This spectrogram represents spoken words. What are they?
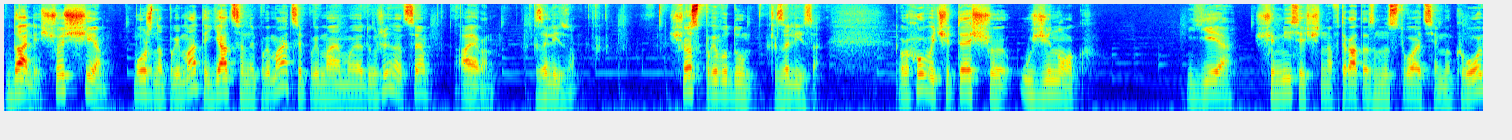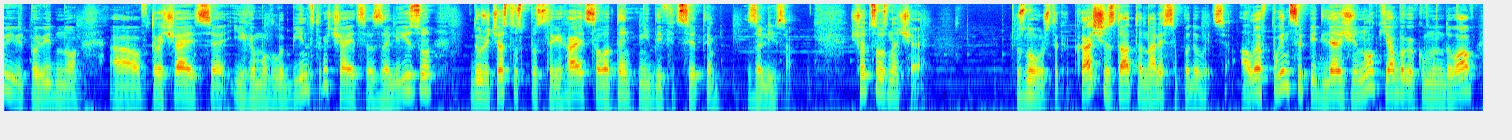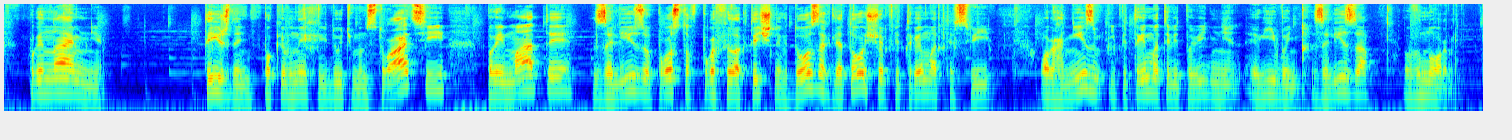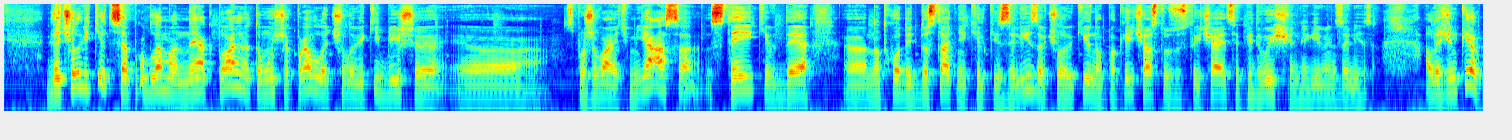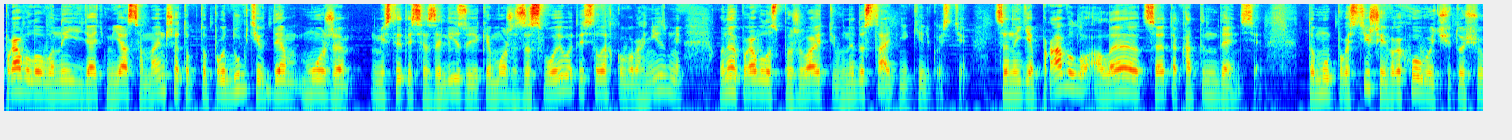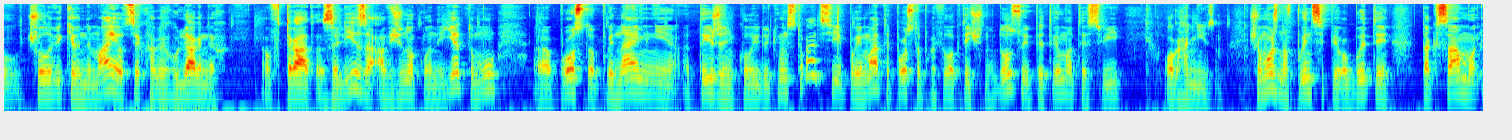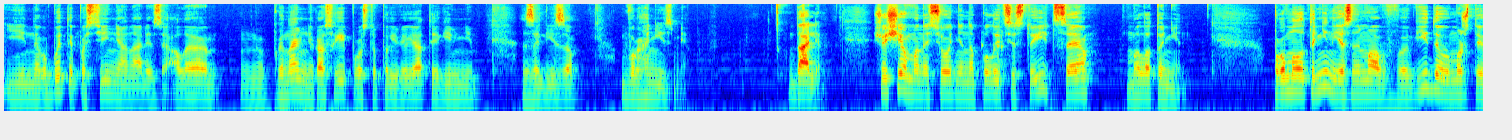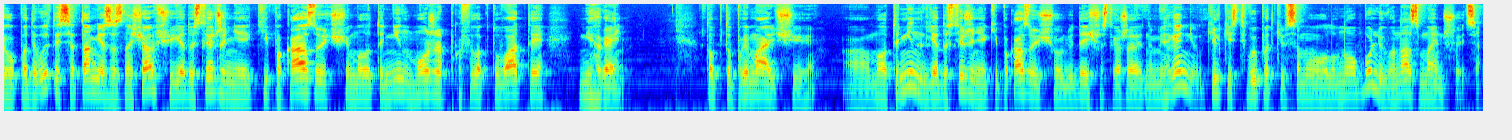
Далі, що ще можна приймати? Я це не приймаю, це приймає моя дружина, це айрон, залізо. Що з приводу заліза? Враховуючи те, що у жінок є щомісячна втрата з менструаціями крові, відповідно, втрачається і гемоглобін, втрачається залізо, дуже часто спостерігаються латентні дефіцити заліза. Що це означає? Знову ж таки, краще здати аналіз і подивитися. Але, в принципі, для жінок я би рекомендував принаймні тиждень, поки в них йдуть менструації, приймати залізо просто в профілактичних дозах для того, щоб підтримати свій організм і підтримати відповідний рівень заліза в нормі. Для чоловіків ця проблема не актуальна, тому що, як правило, чоловіки більше е, споживають м'яса, стейків, де е, надходить достатня кількість заліза. В чоловіків навпаки часто зустрічається підвищений рівень заліза. Але жінки, як правило, вони їдять м'яса менше, тобто продуктів, де може міститися залізо, яке може засвоюватися легко в організмі, вони, як правило, споживають в недостатній кількості. Це не є правило, але це така тенденція. Тому простіше, і враховуючи те, що в чоловіків немає оцих регулярних втрат заліза, а в жінок вони є, тому е, просто принаймні тиждень, коли йдуть менструації, приймати просто профілактичну дозу і підтримати свій організм. Що можна, в принципі, робити так само і не робити постійні аналізи, але принаймні раз в рік просто перевіряти рівні заліза в організмі. Далі, що ще в мене сьогодні на полиці стоїть, це мелатонін. Про мелатонін я знімав відео, можете його подивитися. Там я зазначав, що є дослідження, які показують, що мелатонін може профілактувати мігрень. Тобто, приймаючи е, мелатонін, є дослідження, які показують, що у людей, що страждають на мігрень, кількість випадків самого головного болю вона зменшується.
